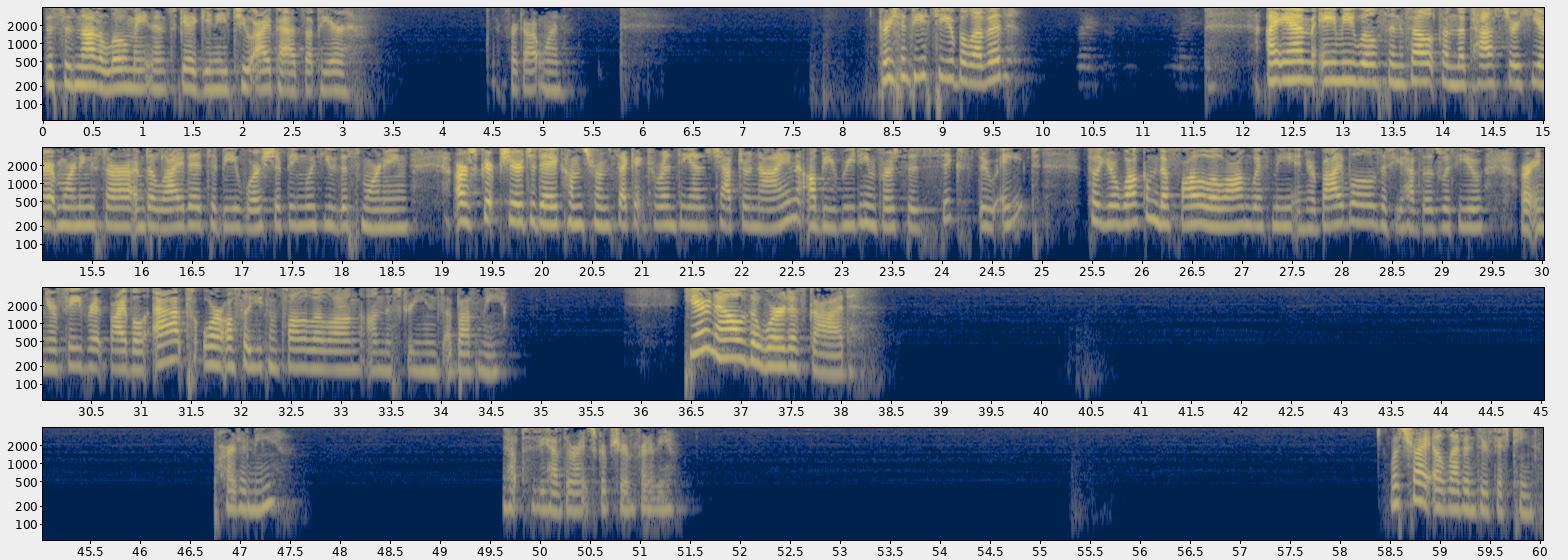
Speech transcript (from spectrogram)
This is not a low maintenance gig. You need two iPads up here. I forgot one. Grace and peace to you, beloved. I am Amy Wilson Feltz. I'm the pastor here at Morning Star. I'm delighted to be worshiping with you this morning. Our scripture today comes from 2 Corinthians chapter 9. I'll be reading verses 6 through 8. So you're welcome to follow along with me in your Bibles if you have those with you or in your favorite Bible app or also you can follow along on the screens above me. Hear now the word of God. Pardon me. It helps if you have the right scripture in front of you. Let's try 11 through 15.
